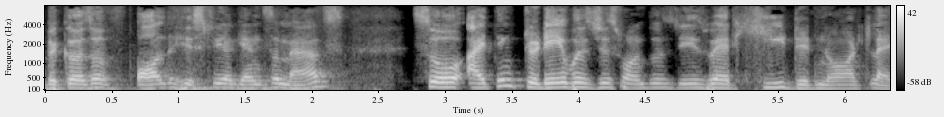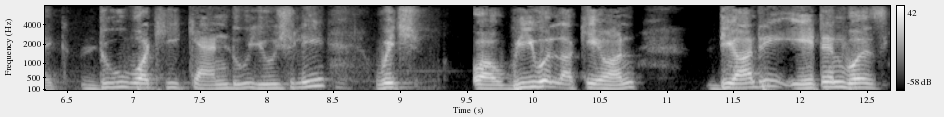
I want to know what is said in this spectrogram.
because of all the history against the Mavs. So I think today was just one of those days where he did not like do what he can do usually, which uh, we were lucky on DeAndre Ayton was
